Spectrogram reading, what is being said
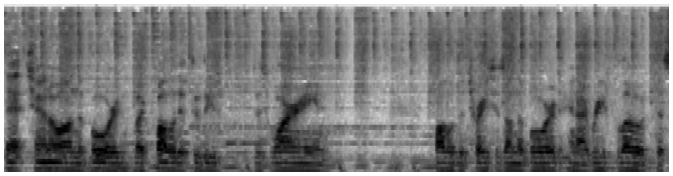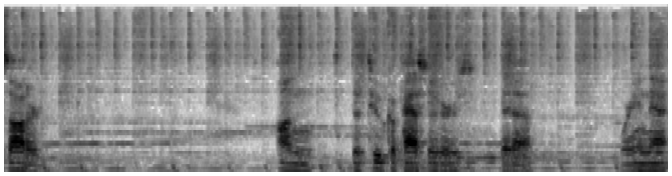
that channel on the board like followed it through these this wiring and followed the traces on the board and I reflowed the solder on the two capacitors that uh, were in that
